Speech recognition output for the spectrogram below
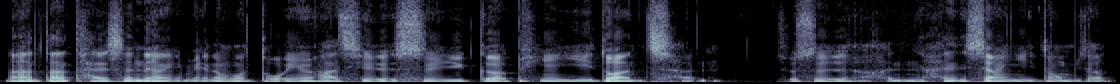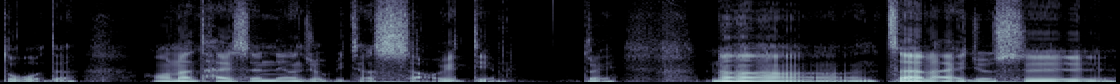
那但抬升量也没那么多，因为它其实是一个平移断层，就是很很像移动比较多的哦。那抬升量就比较少一点。对，那再来就是。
